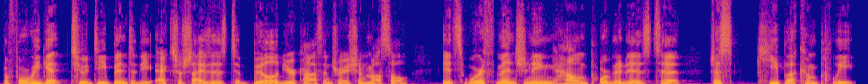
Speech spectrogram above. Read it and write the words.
before we get too deep into the exercises to build your concentration muscle, it's worth mentioning how important it is to just keep a complete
